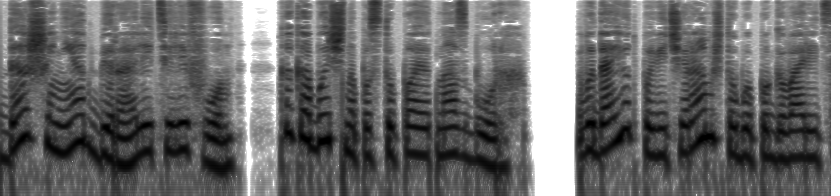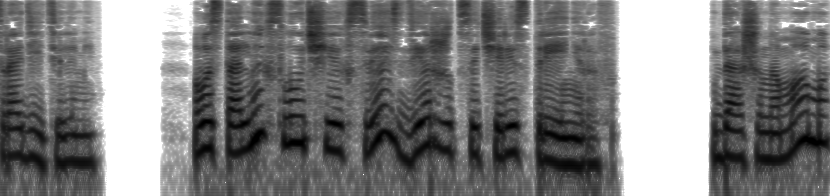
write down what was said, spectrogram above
Даши не отбирали телефон, как обычно поступают на сборах. Выдают по вечерам, чтобы поговорить с родителями. В остальных случаях связь держится через тренеров. Дашина мама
